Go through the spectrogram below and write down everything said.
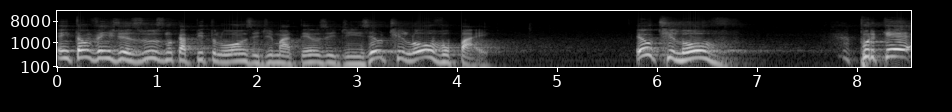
Então vem Jesus no capítulo 11 de Mateus e diz: Eu te louvo, Pai, eu te louvo, porque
